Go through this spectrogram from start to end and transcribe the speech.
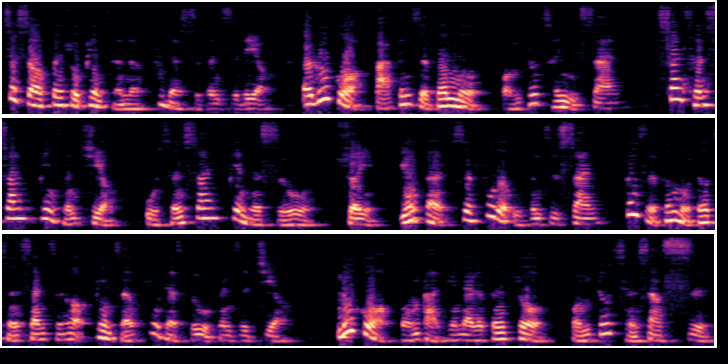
这时候分数变成了负的十分之六。而如果把分子分母我们都乘以三，三乘三变成九，五乘三变成十五，所以原本是负的五分之三，分子分母都乘三之后变成负的十五分之九。如果我们把原来的分数我们都乘上四。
